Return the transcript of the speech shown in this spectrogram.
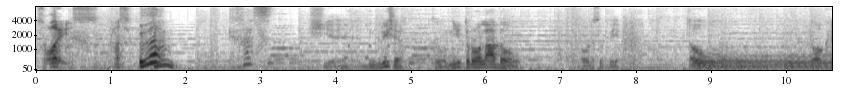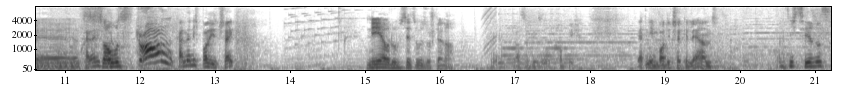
Zeus. Was? Äh? Krass. Ich äh, bin Grieche. So, Nitroladung. Oh, das tut weh. Oh, er nicht So strong! Kann der nicht Bodycheck? Nee, aber du bist jetzt sowieso schneller. Ja, klar, sowieso. Hoffe ich. Wir hatten eben Bodycheck gelernt. War das nicht Ceres?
